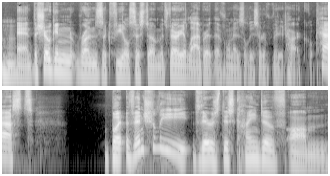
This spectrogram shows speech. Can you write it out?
Mhm. And the shogun runs a feudal system. It's very elaborate. Everyone has all these sort of rigid hierarchical castes. But eventually there's this kind of um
